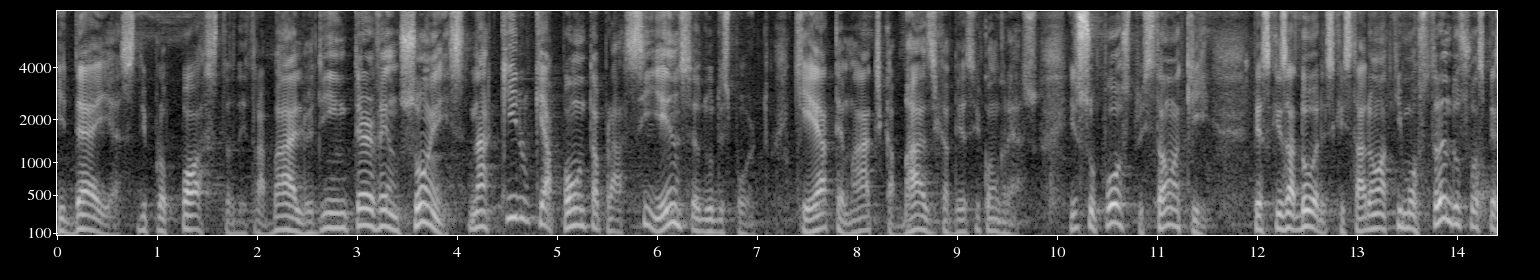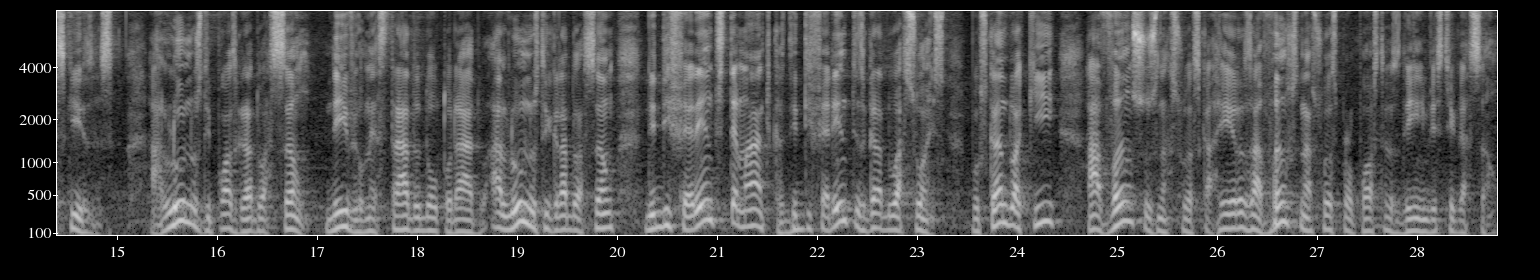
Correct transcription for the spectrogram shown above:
ideias, de propostas de trabalho, de intervenções naquilo que aponta para a ciência do desporto, que é a temática básica desse congresso. Isso posto, estão aqui pesquisadores que estarão aqui mostrando suas pesquisas, alunos de pós-graduação, nível mestrado, doutorado, alunos de graduação de diferentes temáticas, de diferentes graduações, buscando aqui avanços nas suas carreiras, avanços nas suas propostas de investigação.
